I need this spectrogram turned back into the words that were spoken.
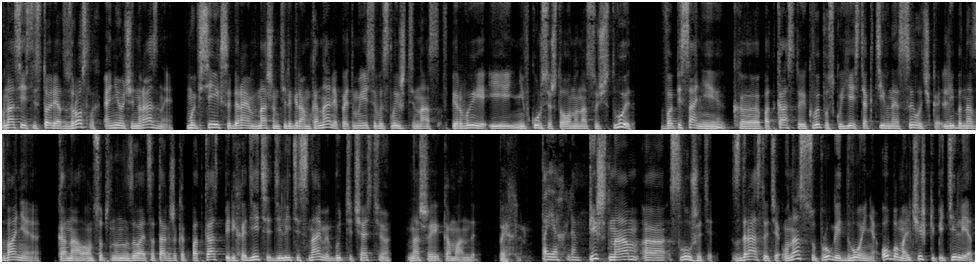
У нас есть истории от взрослых, они очень разные. Мы все их собираем в нашем телеграм-канале, поэтому если вы слышите нас впервые и не в курсе, что он у нас существует, в описании к подкасту и к выпуску есть активная ссылочка, либо название канала. Он, собственно, называется так же, как подкаст. Переходите, делитесь с нами, будьте частью нашей команды. Поехали. Поехали. Пишет нам э, слушатель. Здравствуйте, у нас с супругой двойня, оба мальчишки пяти лет,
